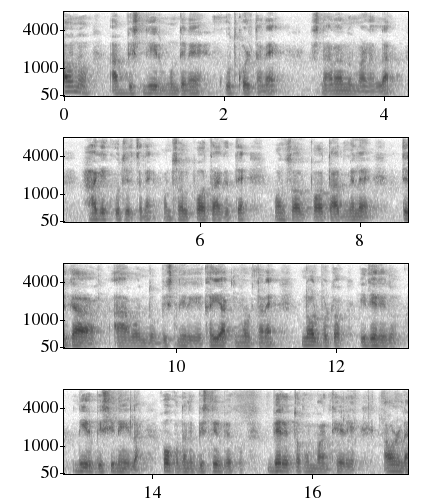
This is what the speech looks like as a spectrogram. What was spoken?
ಅವನು ಆ ಬಿಸಿನೀರು ಮುಂದೆನೇ ಕೂತ್ಕೊಳ್ತಾನೆ, ಸ್ನಾನನೂ ಮಾಡಲ್ಲ, ಹಾಗೆ ಕೂತಿರ್ತಾನೆ. ಒಂದು ಸ್ವಲ್ಪ ಹೊತ್ತಾಗುತ್ತೆ, ಒಂದು ಸ್ವಲ್ಪ ಹೊತ್ತಾದಮೇಲೆ ತಿರ್ಗಾ ಆ ಒಂದು ಬಿಸಿನೀರಿಗೆ ಕೈ ಹಾಕಿ ನೋಡ್ತಾನೆ. ನೋಡ್ಬಿಟ್ಟು ಇದೇನಿದು ನೀರು ಬಿಸಿನೇ ಇಲ್ಲ, ಹೋಗು, ನನಗೆ ಬಿಸಿನೀರು ಬೇಕು, ಬೇರೆ ತೊಗೊಂಬ ಅಂತ ಹೇಳಿ ಅವಳನ್ನ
